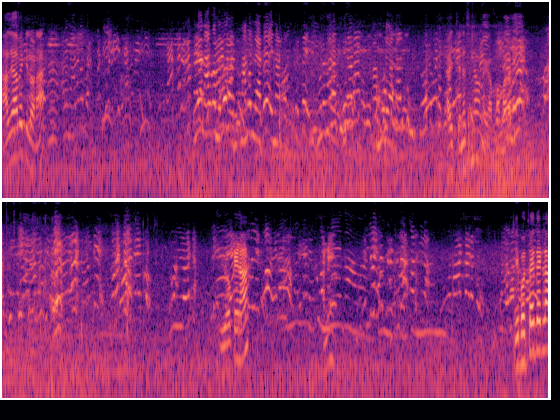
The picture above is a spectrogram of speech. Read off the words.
నాలుగు యాభై. కిలోనా? అవి చిన్న చిన్న ఉన్నాయి అమ్మ మరి. ఇవి ఓకేనా? అని ఈ బొచ్చు అయితే ఎట్లా?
